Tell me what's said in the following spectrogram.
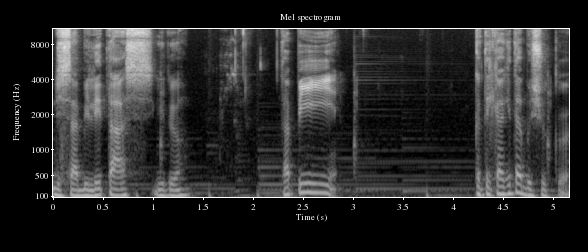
disabilitas gitu. Tapi ketika kita bersyukur,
